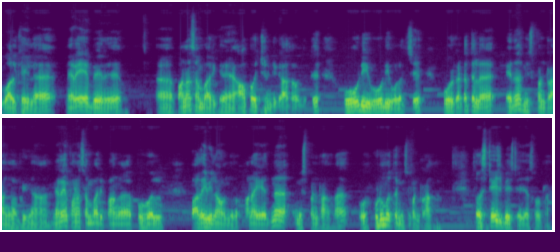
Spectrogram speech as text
வாழ்க்கையில் நிறைய பேர் பணம் சம்பாதிக்கிற ஆப்பர்ச்சுனிட்டிக்காக வந்துட்டு ஓடி ஓடி உழைச்சி ஒரு கட்டத்தில் எதை மிஸ் பண்ணுறாங்க அப்படின்னா நிறைய பணம் சம்பாதிப்பாங்க புகழ் பதவிலாம் வந்துடும் ஆனால் என்ன மிஸ் பண்ணுறாங்கன்னா ஒரு குடும்பத்தை மிஸ் பண்ணுறாங்க ஸோ ஸ்டேஜ் பை ஸ்டேஜாக சொல்கிறேன்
